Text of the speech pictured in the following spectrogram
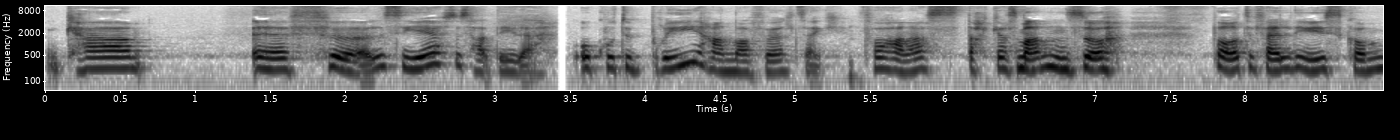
hva eh, følelse Jesus hadde i det, og hvor til bry han må ha følt seg. For han er stakkars mannen som bare tilfeldigvis kom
